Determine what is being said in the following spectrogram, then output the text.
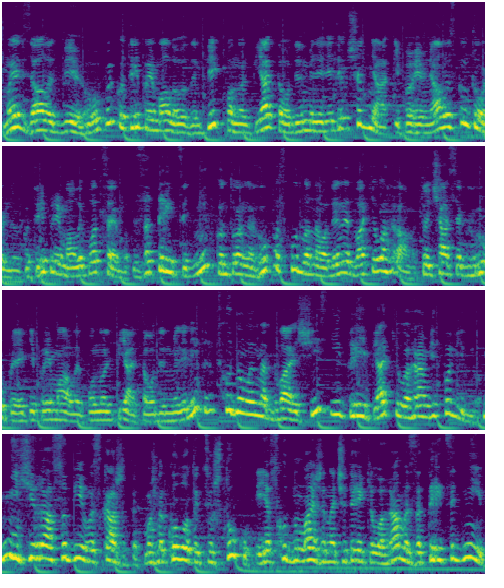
ми взяли дві групи, котрі приймали Оземпік по 0,5 та 1 мл щодня, і порівняли з контрольною, котрі приймали плацебо. За 30 днів контрольна група схудла на 1,2 кг, в той час як групи, які приймали по 0,5 та 1 мл, схуднули на 2,6 і 3,5 кг відповідно. Ніхіра собі, ви скажете, можна колоти цю штуку, і я схудну майже на 4 кг за 30 днів.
